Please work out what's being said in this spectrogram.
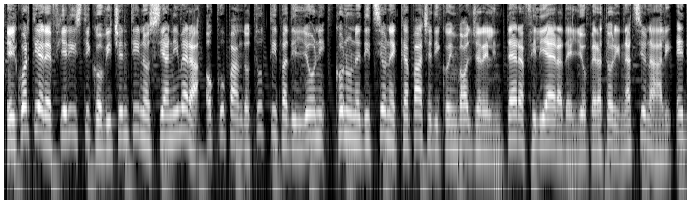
il quartiere fieristico vicentino si animerà occupando tutti i padiglioni con un'edizione capace di coinvolgere l'intera filiera degli operatori nazionali ed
